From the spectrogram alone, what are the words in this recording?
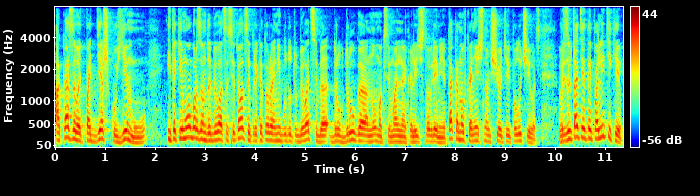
оказывать поддержку ему и таким образом добиваться ситуации, при которой они будут убивать себя друг друга ну, максимальное количество времени. Так оно в конечном счете и получилось. В результате этой политики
